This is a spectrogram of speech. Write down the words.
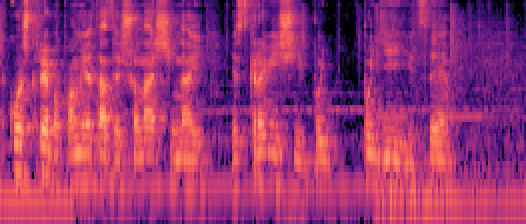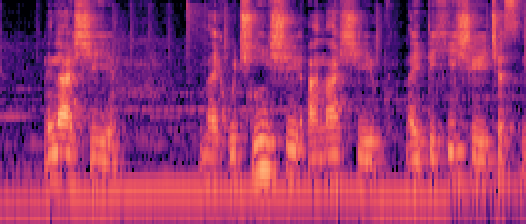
Також треба пам'ятати, що наші найяскравіші події це не наші найгучніші, а наші найтихіші часи.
